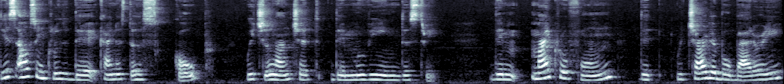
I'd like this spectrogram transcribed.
This also included the kinetoscope, which launched the movie industry, the microphone, the rechargeable battery,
